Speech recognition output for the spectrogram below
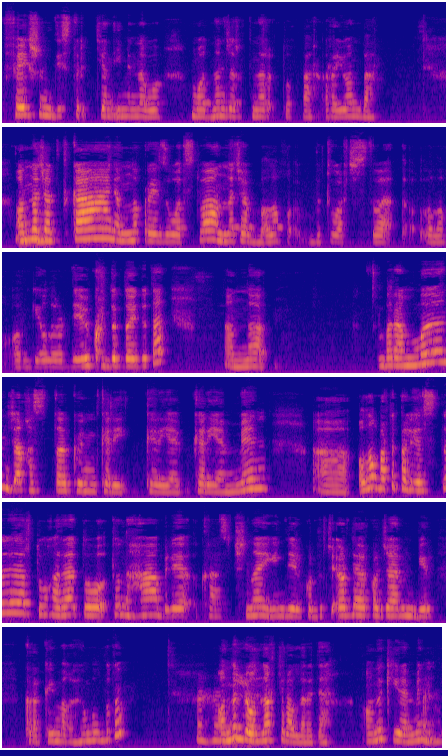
Fashion District именно бу моднан жарыктанар бар район бар. Онна жа ткань, онна производство, онна жа олох творчество, олох орги олор деп курдук дойдута. Онна бараммын жа хаста күн кәриеммен, олох барты полиэстер, тухара, то наха биле красочная, еген деп курдук. Өрдәр кожамын бир кракый магахым булбудум. Онна леонар тураллар эте. Оны киреммен,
